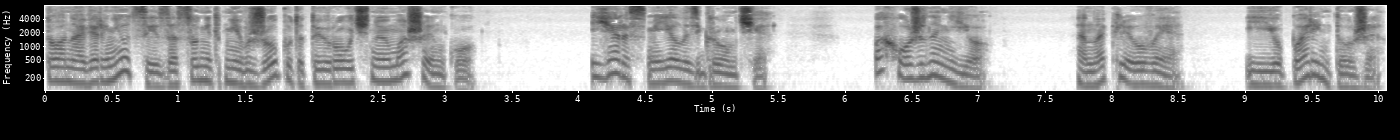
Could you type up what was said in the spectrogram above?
то она вернется и засунет мне в жопу татуировочную машинку. Я рассмеялась громче. Похоже на нее. Она клевая. И ее парень тоже.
